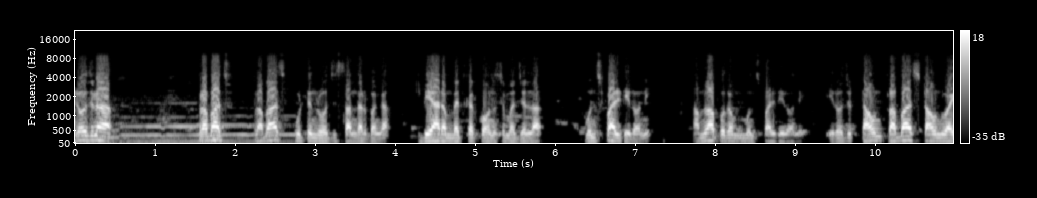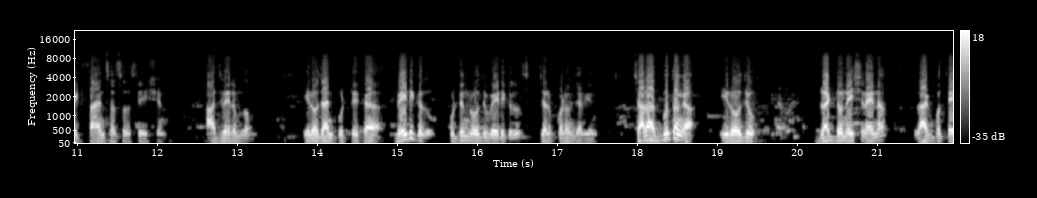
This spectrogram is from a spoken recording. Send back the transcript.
రోజున ప్రభాస్ ప్రభాస్ పుట్టినరోజు సందర్భంగా బిఆర్ అంబేద్కర్ కోనసీమ జిల్లా మున్సిపాలిటీలోని అమలాపురం మున్సిపాలిటీలోని ఈరోజు town Prabhas town wide fans association ఆధ్వర్యంలో ఈ రోజు ఆయన పుట్టిక వేడుకలు పుట్టినరోజు వేడుకలు జరుపుకోవడం జరిగింది. చాలా అద్భుతంగా ఈరోజు బ్లడ్ డొనేషన్ అయినా లేకపోతే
